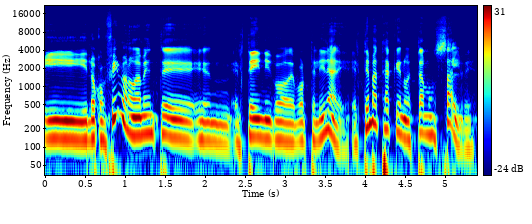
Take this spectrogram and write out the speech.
Y lo confirma nuevamente en el técnico de Deportes Linares. El tema está que no estamos salve.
